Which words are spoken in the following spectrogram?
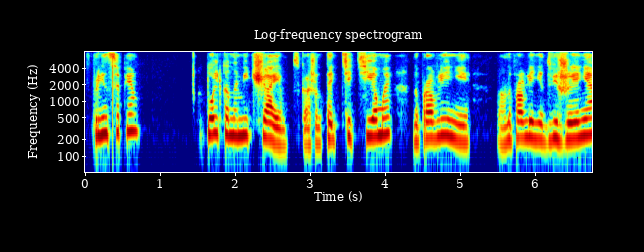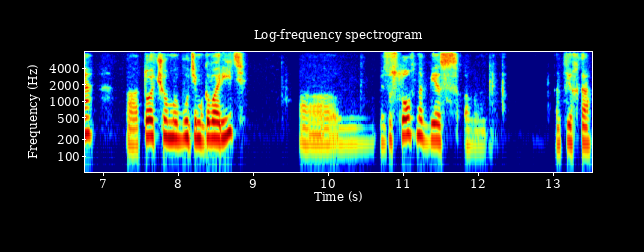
в принципе, только намечаем, скажем, те темы, направления направление движения, а, то, о чем мы будем говорить, а, безусловно, без каких-то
